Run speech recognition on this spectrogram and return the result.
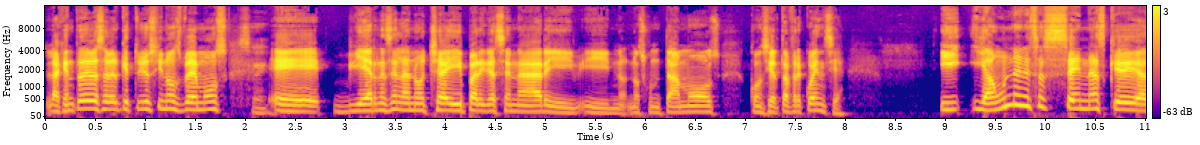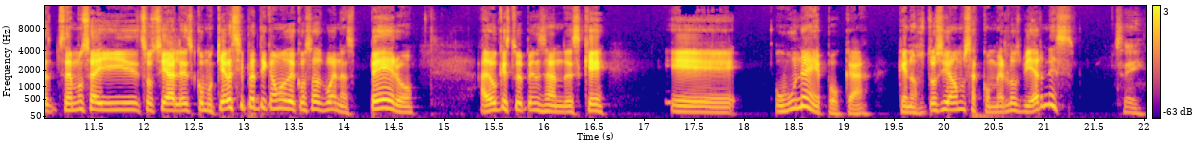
la gente debe saber que tú y yo sí nos vemos eh, viernes en la noche ahí para ir a cenar y, nos juntamos con cierta frecuencia. Y, y, aún en esas cenas que hacemos ahí sociales, como quiera, sí platicamos de cosas buenas. Pero algo que estoy pensando es que eh, hubo una época que nosotros íbamos a comer los viernes. Sí.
